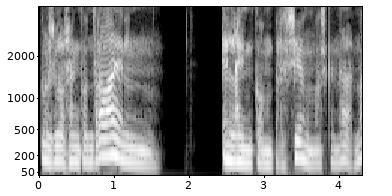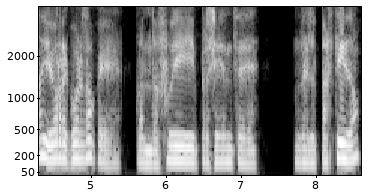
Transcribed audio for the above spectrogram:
Pues los encontraba en, en la incompresión, más que nada. ¿no? Yo recuerdo que cuando fui presidente del partido,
